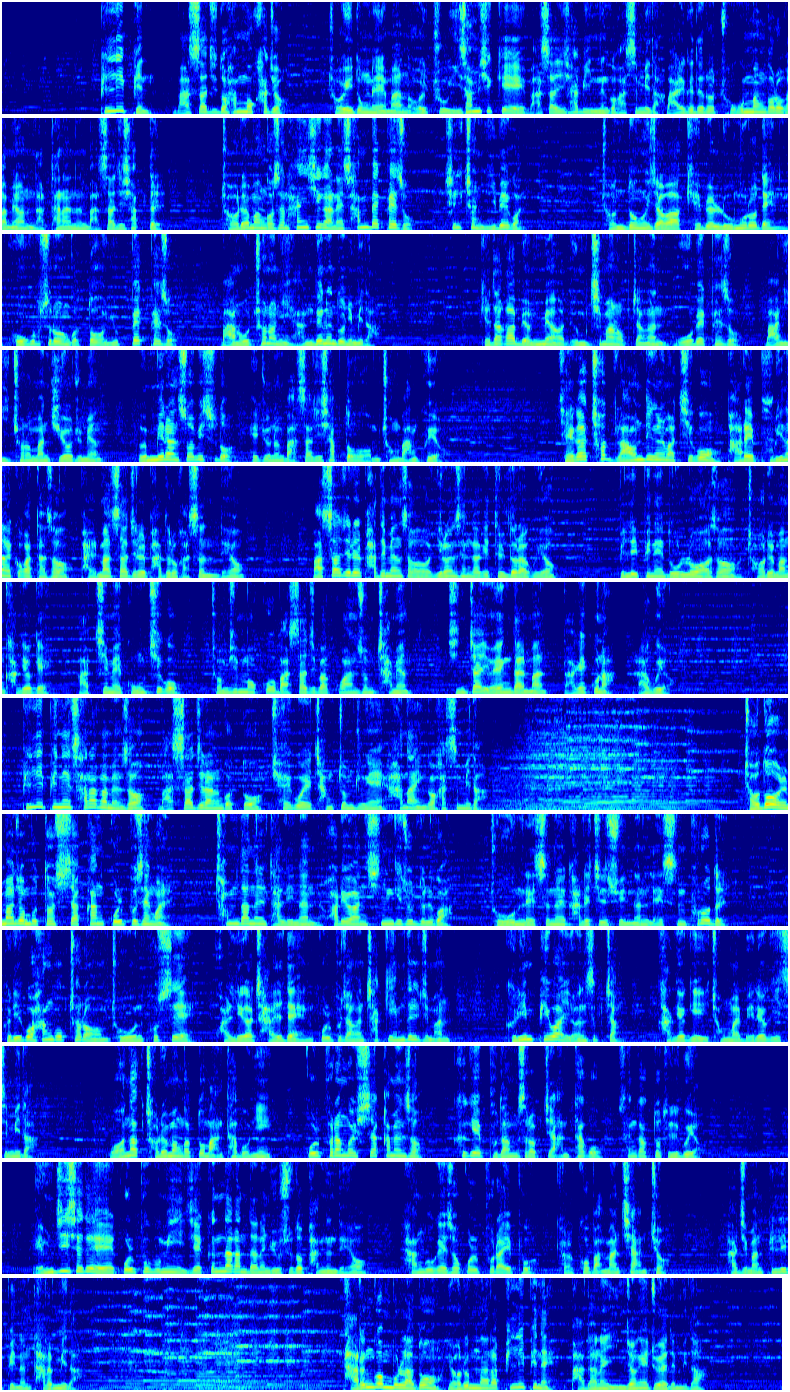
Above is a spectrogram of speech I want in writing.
필리핀 마사지도 한몫하죠. 저희 동네에만 얼추 2, 30개의 마사지 샵이 있는 것 같습니다. 말 그대로 조금만 걸어가면 나타나는 마사지 샵들. 저렴한 것은 1시간에 300페소, 7,200원. 전동 의자와 개별 룸으로 된 고급스러운 것도 600페소, 15,000원이 안 되는 돈입니다. 게다가 몇몇 음침한 업장은 500페소, 12,000원만 쥐어주면 은밀한 서비스도 해주는 마사지 샵도 엄청 많고요. 제가 첫 라운딩을 마치고 발에 불이 날 것 같아서 발 마사지를 받으러 갔었는데요. 마사지를 받으면서 이런 생각이 들더라고요. 필리핀에 놀러 와서 저렴한 가격에 아침에 공치고 점심 먹고 마사지 받고 한숨 자면 진짜 여행 달만 나겠구나 라고요. 필리핀에 살아가면서 마사지라는 것도 최고의 장점 중에 하나인 것 같습니다. 저도 얼마 전부터 시작한 골프 생활, 첨단을 달리는 화려한 신기술들과 좋은 레슨을 가르칠 수 있는 레슨 프로들, 그리고 한국처럼 좋은 코스에 관리가 잘 된 골프장은 찾기 힘들지만 그린피와 연습장, 가격이 정말 매력이 있습니다. 워낙 저렴한 것도 많다 보니 골프란 걸 시작하면서 크게 부담스럽지 않다고 생각도 들고요. MZ세대의 골프 붐이 이제 끝나간다는 뉴스도 봤는데요. 한국에서 골프 라이프 결코 만만치 않죠. 하지만 필리핀은 다릅니다. 다른 건 몰라도 여름 나라 필리핀의 바다는 인정해 줘야 됩니다.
